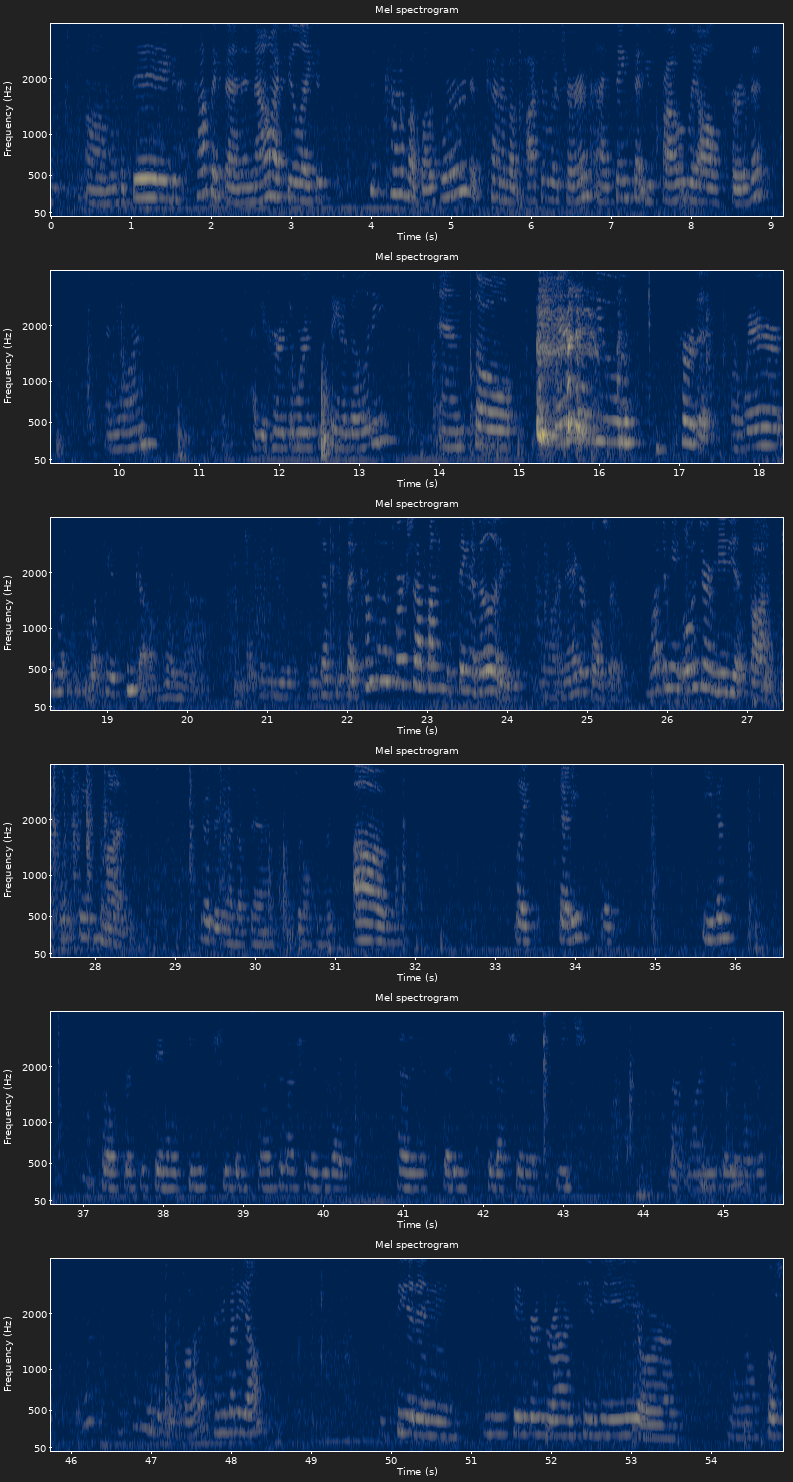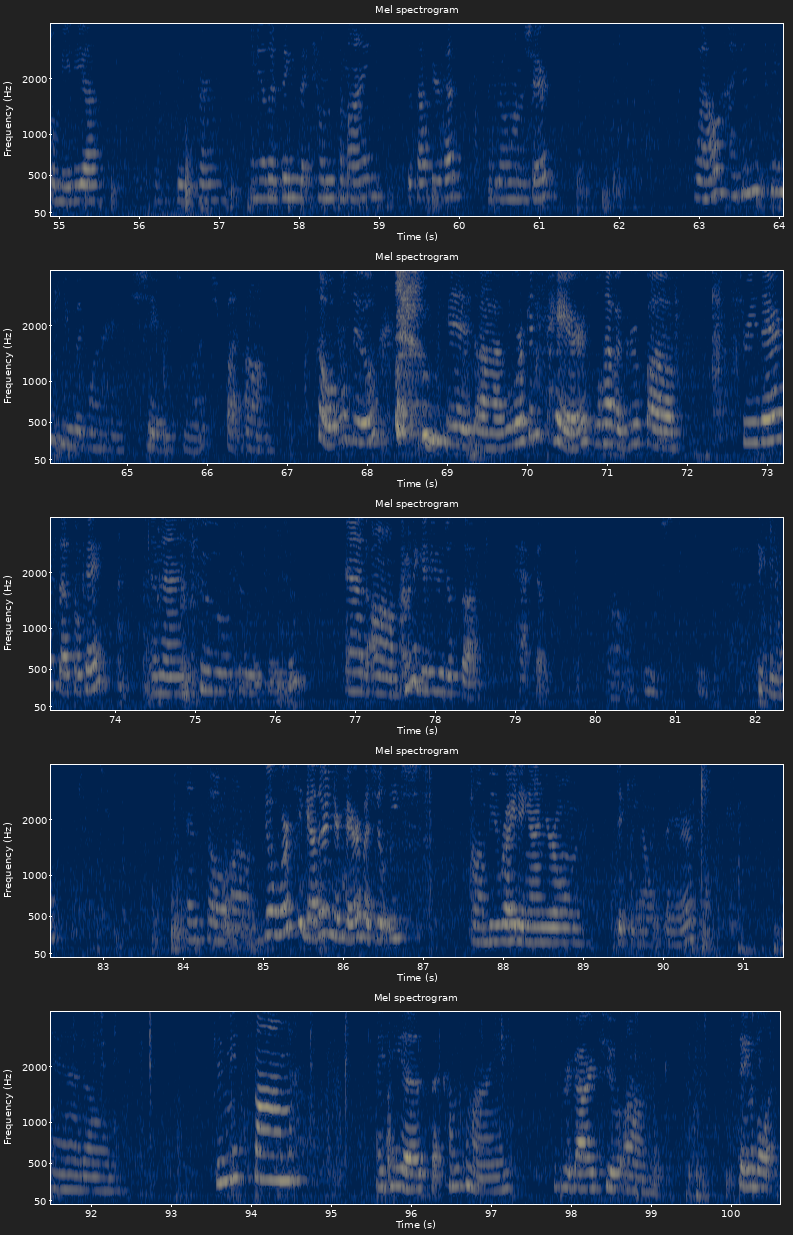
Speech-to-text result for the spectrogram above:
um, was a big topic then. And now I feel like it's it's kind of a buzzword. It's kind of a popular term, and I think that you've probably all heard of it. Anyone? Have you heard the word sustainability? And so, where have you heard it, or where? Do you think of when? Uh, when you, when Jessie said, come to this workshop on sustainability, know, in agriculture, what imme- what was your immediate thought? What came to mind? You had your hand up there, Mr. Alpner. Um, like steady, like even. So for sustainable beef, sheep and swine production, it'd be like having a steady production of each, not one going over. Yeah, that's one way to think about it. Anybody else? You see it in newspapers or on TV or, don't know, social media? You see the term? Any other things that come to mind, at the top of your head? Anyone wanna share? Well, I didn't think you would wanna share too much, but, um, so what we'll do is, uh, we'll work in pairs. We'll have a group of three there, if that's okay? And then two, two, two, two. And, um, I'm gonna give you just a pack of, sticky notes. And so, um, you'll work together in your pair, but you'll each, um, be writing on your own sticky note there. And, um, give me some ideas that come to mind with regard to, um, sustainable,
